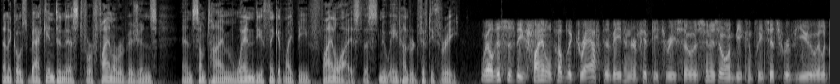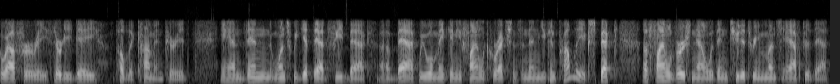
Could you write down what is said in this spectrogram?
Then it goes back into NIST for final revisions and sometime when do you think it might be finalized, this new 853? Well, this is the final public draft of 853, so as soon as OMB completes its review, it'll go out for a 30 day public comment period. And then once we get that feedback uh, back, we will make any final corrections, and then you can probably expect a final version out within two to three months after that.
